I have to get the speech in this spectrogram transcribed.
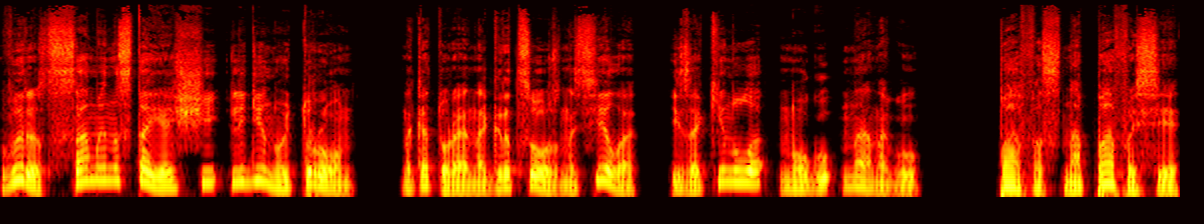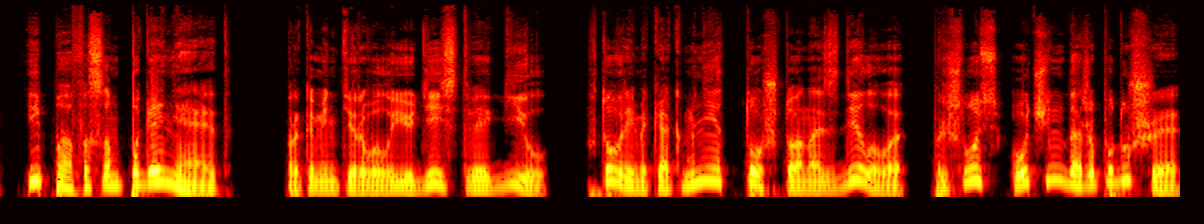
вырос самый настоящий ледяной трон, на который она грациозно села и закинула ногу на ногу. «Пафос на пафосе и пафосом погоняет», прокомментировал ее действие Гил, в то время как мне то, что она сделала, пришлось очень даже по душе,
